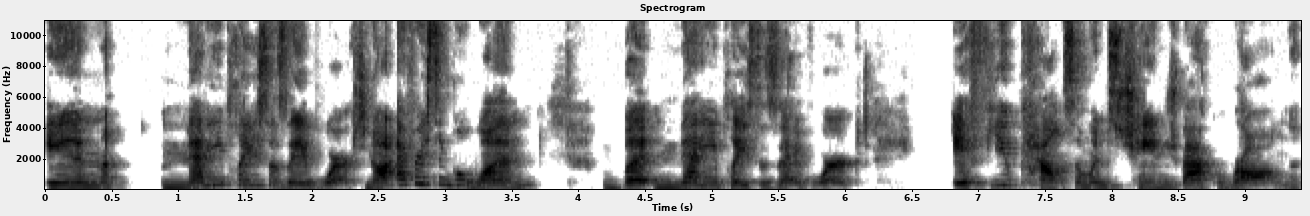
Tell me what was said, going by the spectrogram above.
in many places they've worked, not every single one, but many places I've worked, if you count someone's change back wrong,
